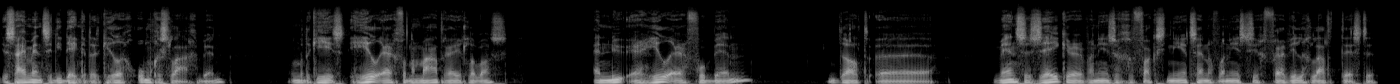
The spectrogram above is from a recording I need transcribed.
er zijn mensen die denken dat ik heel erg omgeslagen ben. Omdat ik heel erg van de maatregelen was en nu er heel erg voor ben dat uh, mensen, zeker wanneer ze gevaccineerd zijn of wanneer ze zich vrijwillig laten testen,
